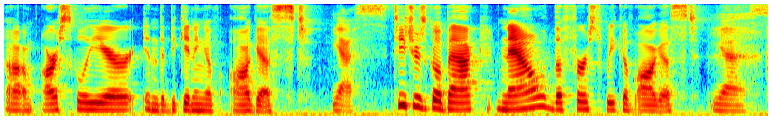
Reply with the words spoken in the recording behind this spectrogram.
um, our school year in the beginning of August. Yes. Teachers go back now the first week of August. Yes.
